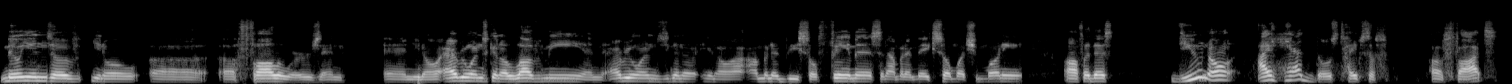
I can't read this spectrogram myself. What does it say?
millions of, you know, uh, uh, followers and, and you know everyone's gonna love me and everyone's gonna you know i'm gonna be so famous and i'm gonna make so much money off of this. Do you know i had those types of, of thoughts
